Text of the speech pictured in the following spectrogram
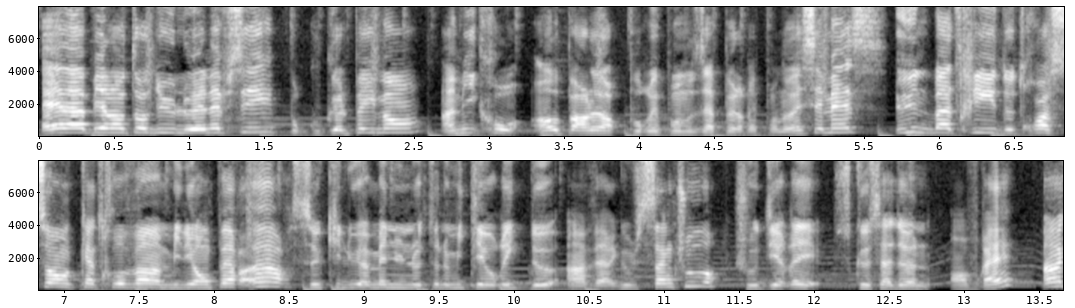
Elle a bien entendu le NFC pour Google Payment, un micro, un haut-parleur pour répondre aux appels, répondre aux SMS, une batterie de 380 mAh, ce qui lui amène une autonomie théorique de 1,5 jours. Je vous dirai ce que ça donne en vrai. Un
